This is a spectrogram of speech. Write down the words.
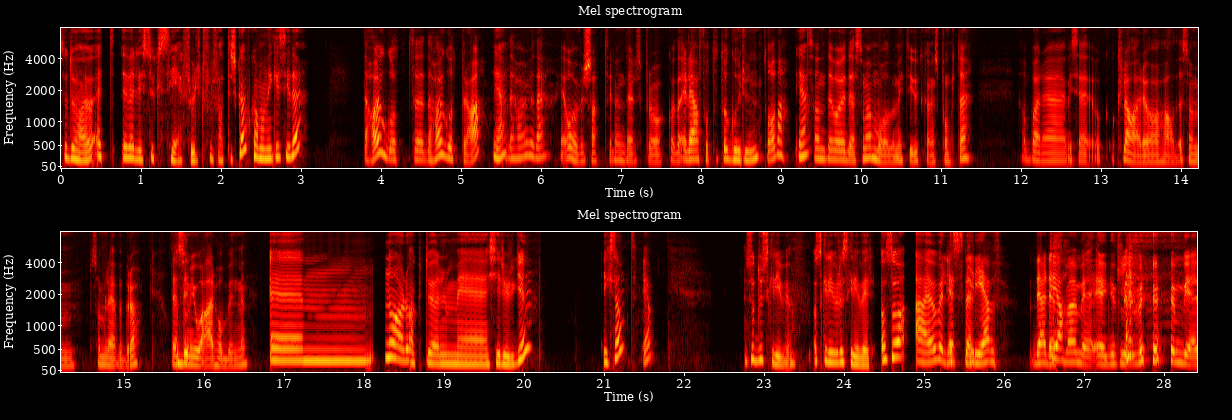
Så du har jo et veldig suksessfullt forfatterskap, kan man ikke si det? Det har jo gått, det har gått bra. Ja. Det har jo det. Jeg har oversatt til en del språk. Det, eller jeg har fått det til å gå rundt òg, da. Ja. Så det var jo det som var målet mitt i utgangspunktet. Å bare, hvis jeg, å, å klare å ha det som, som levebrød. Det, det- som jo er hobbyen min. Um, nå er du aktuell med kirurgen, ikke sant? Ja. Så du skriver jo, og skriver og skriver. Og så er jeg jo veldig Jeg spent skrev. Det er det Ja. som er mer, egentlig mer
